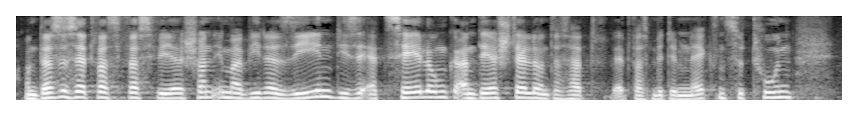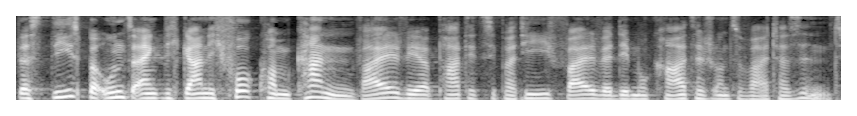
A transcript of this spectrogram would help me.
Und das ist etwas, was wir schon immer wieder sehen, diese Erzählung an der Stelle, und das hat etwas mit dem nächsten zu tun, dass dies bei uns eigentlich gar nicht vorkommen kann, weil wir partizipativ, weil wir demokratisch und so weiter sind.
